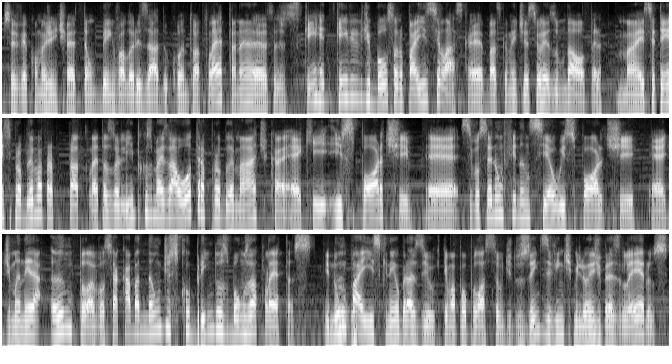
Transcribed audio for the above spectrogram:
você vê como a gente é tão bem valorizado quanto atleta, né? Quem, quem vive de bolsa no país se lasca. É basicamente esse o resumo da ópera. Mas você tem esse problema para atletas olímpicos, mas a outra problemática é que esporte, é, se você não financia o esporte é, de maneira ampla, você acaba não descobrindo os bons atletas. E num uhum. país que nem o Brasil, que tem uma população de 220 milhões de brasileiros,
